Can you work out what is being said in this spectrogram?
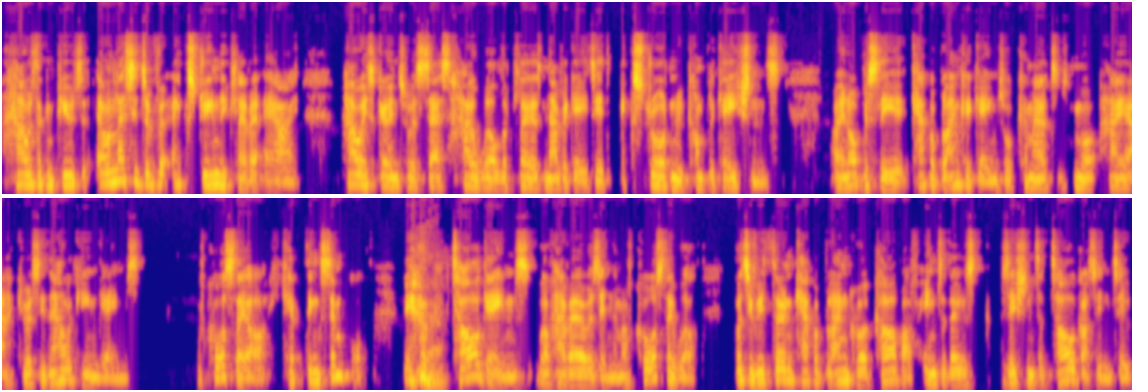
how is the computer, unless it's an extremely clever AI, how it's going to assess how well the players navigated extraordinary complications? I mean, obviously, Capablanca games will come out more high accuracy than Alekhine games. Of course they are. He kept things simple. You know, yeah. Tal games will have errors in them. Of course they will. But if you turn Capablanca or Karpov into those positions that Tal got into,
